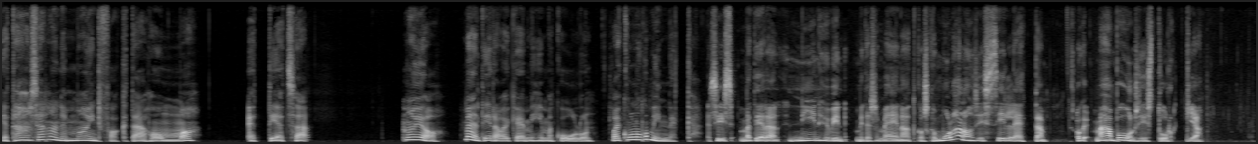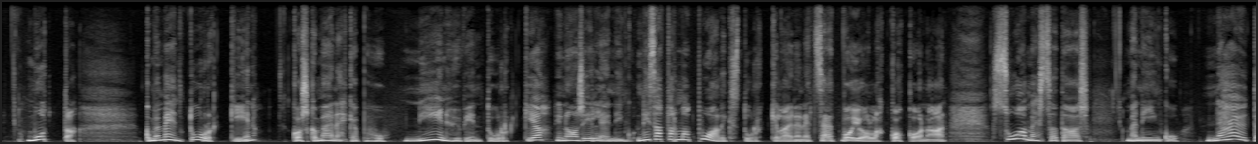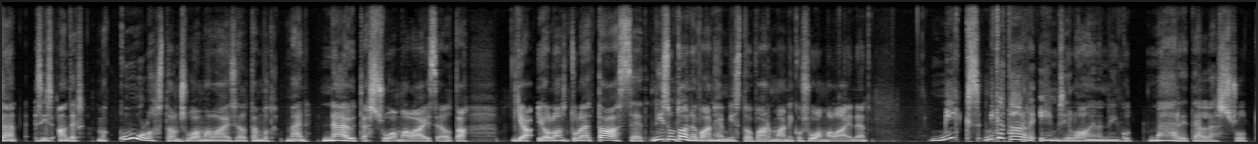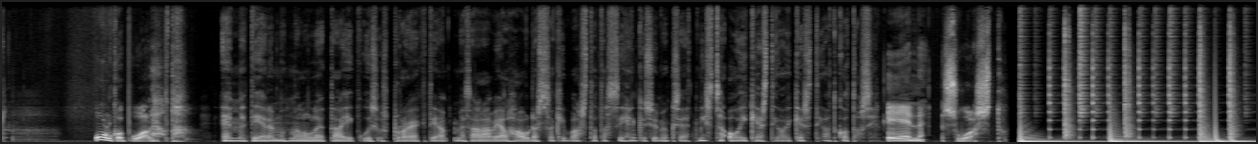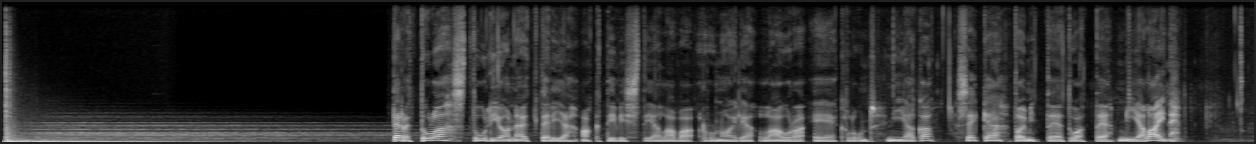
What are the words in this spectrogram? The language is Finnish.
Ja tää on sellainen mindfuck tää homma, että tiedät sä, no joo, Mä en tiedä oikein, mihin mä kuulun. Vai kuulunko minnekään? siis mä tiedän niin hyvin, mitä sä meinaat, koska mullahan on siis sille, että, okei, mähän puhun siis turkkia. Mutta kun mä menen Turkkiin, koska mä en ehkä puhu niin hyvin turkkia, niin on silleen niin kuin, niin sä oot varmaan puoliksi turkkilainen, että sä et voi olla kokonaan. Suomessa taas mä niin kuin näytän, siis anteeksi, mä kuulostan suomalaiselta, mutta mä en näytä suomalaiselta. Ja jolloin tulee taas se, että niin sun toinen vanhemmisto on varmaan niin kuin suomalainen. Miksi, mikä tarve ihmisillä on aina niin kuin määritellä sut ulkopuolelta? En mä tiedä, mutta mä luulen, että tämä on ikuisuusprojekti ja me saadaan vielä haudassakin vastata siihen kysymykseen, että mistä sä oikeasti oikeasti oot kotoisin. En suostu. Tervetuloa studioon näyttelijä, aktivisti ja lavarunoilija Laura Eklund Niaga sekä toimittaja ja tuottaja Mia Laine.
